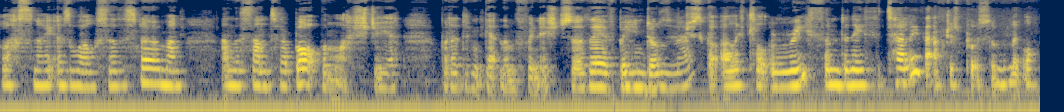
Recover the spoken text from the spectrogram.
last night as well. So the snowman and the Santa, I bought them last year, but I didn't get them finished. So they've been done now. Just got a little wreath underneath the telly that I've just put some little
